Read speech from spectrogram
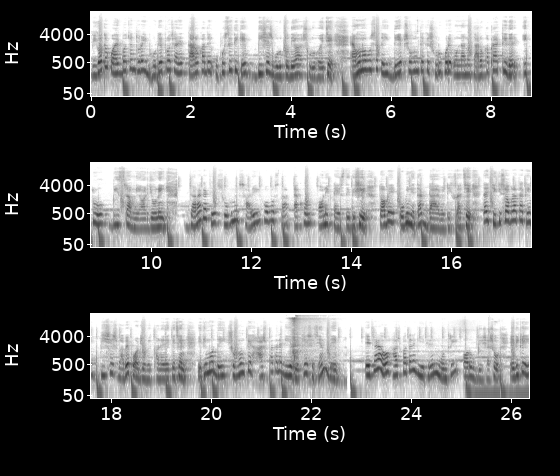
বিগত কয়েক বছর ধরেই ভোটের প্রচারে তারকাদের উপস্থিতিকে বিশেষ গুরুত্ব দেওয়া শুরু হয়েছে। এমন অবস্থাতেই দেব সোহম থেকে শুরু করে অন্যান্য তারকা প্রার্থীদের একটুও বিশ্রাম নেওয়ার জো নেই। জানা গেছে সোহমের শারীরিক অবস্থা এখন অনেকটাই স্থিতিশীল, তবে অভিনেতার ডায়াবেটিক্স আছে, তাই চিকিৎসকরা তাকে বিশেষভাবে পর্যবেক্ষণে রেখেছেন। ইতিমধ্যেই সোহমকে হাসপাতালে গিয়ে দেখে এসেছেন দেব। এছাড়াও হাসপাতালে গিয়েছিলেন মন্ত্রী অরূপ বিশ্বাসও। এদিকে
